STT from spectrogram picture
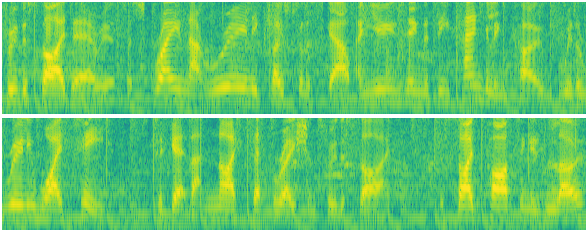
through the side area. So spraying that really close to the scalp and using the detangling comb with a really wide teeth to get that nice separation through the side. The side parting is low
